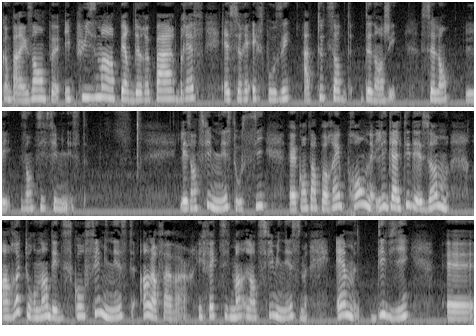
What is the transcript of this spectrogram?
comme par exemple épuisement, perte de repères, bref, elles seraient exposées à toutes sortes de dangers, selon les antiféministes. Les antiféministes aussi euh, contemporains prônent l'égalité des hommes en retournant des discours féministes en leur faveur. Effectivement, l'antiféminisme aime dévier euh,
